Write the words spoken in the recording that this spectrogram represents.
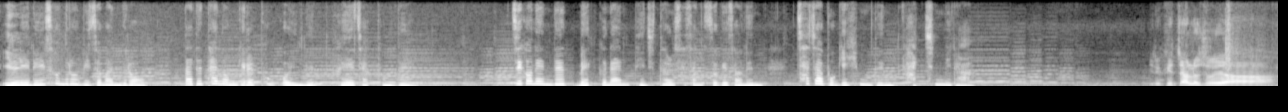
일일이 손으로 빚어 만들어 따뜻한 온기를 품고 있는 그의 작품들. 찍어낸 듯 매끈한 디지털 세상 속에서는 찾아보기 힘든 가치입니다. 이렇게 잘라줘야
